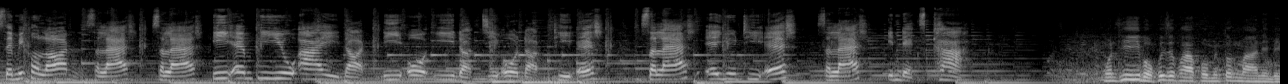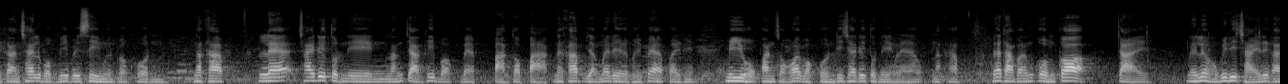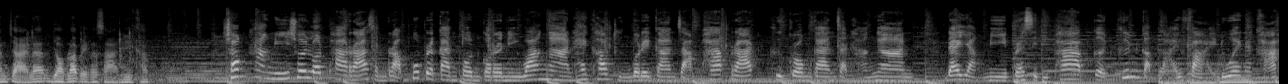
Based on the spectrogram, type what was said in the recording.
semicolon slash slash empui doe go th slash auth slash index ค่ะ วันที่ 26 พฤษภาคมเป็นต้นมาเนี่ยมีการใช้ระบบนี้ไป 40,000กว่าคนนะครับและใช้ด้วยตนเองหลังจากที่บอกแบบปากต่อปากนะครับยังไม่ได้เผยแพร่ไปเนี่ยมีอยู่ 6,200กว่าคนที่ใช้ด้วยตนเองแล้วนะครับและทางประกันสังคมก็จ่ายในเรื่องของวิธีใช้ในการจ่ายและยอมรับเอกสารนี้ครับช่องทางนี้ช่วยลดภาระสำหรับผู้ประกันตนกรณีว่างงานให้เข้าถึงบริการจากภาครัฐ คือกรมการจัดหางาน ได้อย่างมีประสิทธิภาพเกิดขึ้นกับหลายฝ่ายด้วยนะคะ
